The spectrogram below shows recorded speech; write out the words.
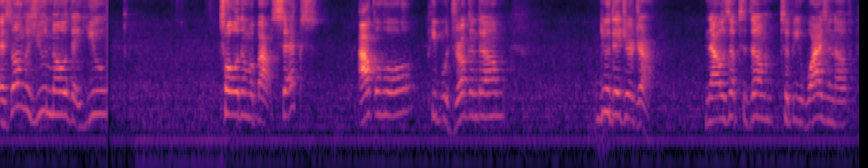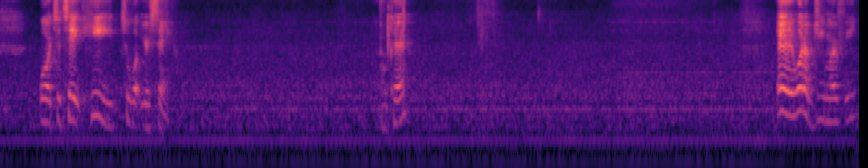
as long as you know that you told them about sex, alcohol, people drugging them, you did your job. Now it's up to them to be wise enough or to take heed to what you're saying. Okay? Hey, what up, G Murphy?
